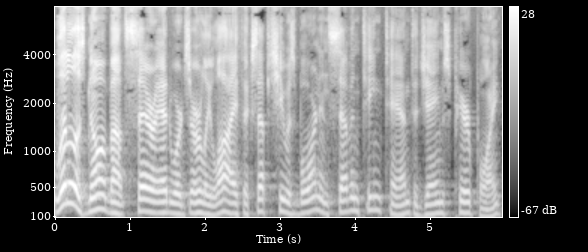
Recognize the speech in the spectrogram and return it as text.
Little is known about Sarah Edwards' early life except she was born in 1710 to James Pierpont,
